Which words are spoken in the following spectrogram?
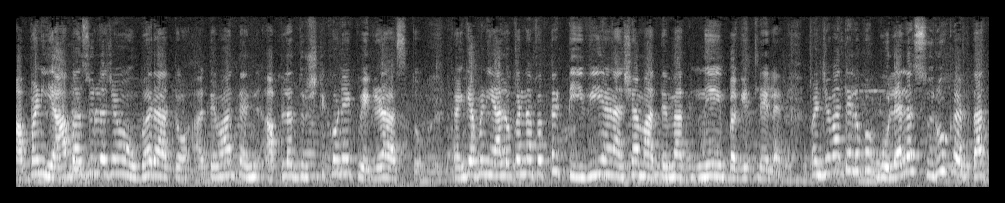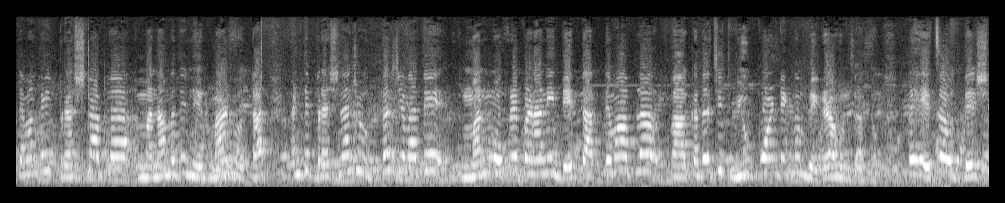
आपण या बाजूला जेव्हा उभं राहतो तेव्हा त्यां आपला दृष्टिकोन एक वेगळा असतो. कारण की आपण या लोकांना फक्त टी व्ही आणि अशा माध्यमातने बघितलेलं आहे. पण जेव्हा ते लोक बोलायला सुरू करतात तेव्हा काही प्रश्न आपल्या मनामध्ये निर्माण होतात आणि ते प्रश्नाचे उत्तर जेव्हा ते मन मोकळेपणाने देतात तेव्हा आपला कदाचित व्ह्यू पॉईंट एकदम वेगळा होऊन जातो. तर ह्याचा उद्देश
